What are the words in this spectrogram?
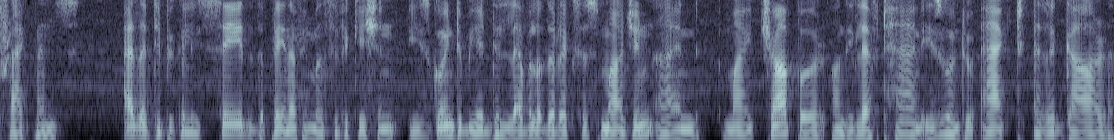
fragments. As I typically say that the plane of emulsification is going to be at the level of the rhexis margin and my chopper on the left hand is going to act as a guard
